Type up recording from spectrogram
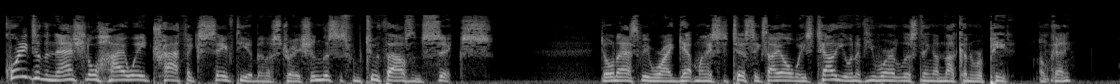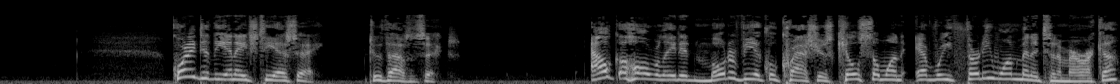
According to the National Highway Traffic Safety Administration, this is from 2006. Don't ask me where I get my statistics. I always tell you, and if you weren't listening, I'm not going to repeat it, okay? According to the NHTSA, 2006, alcohol-related motor vehicle crashes kill someone every 31 minutes in America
